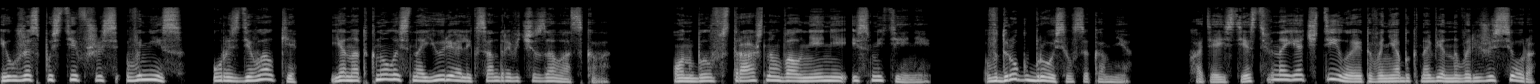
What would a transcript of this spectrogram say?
и уже спустившись вниз у раздевалки, я наткнулась на Юрия Александровича Завадского. Он был в страшном волнении и смятении. Вдруг бросился ко мне. Хотя, естественно, я чтила этого необыкновенного режиссера,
